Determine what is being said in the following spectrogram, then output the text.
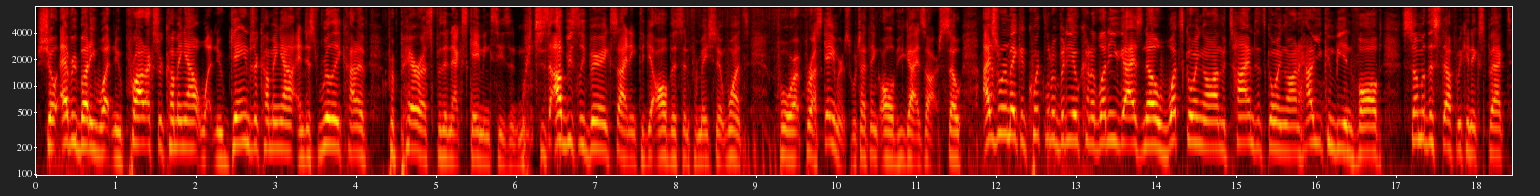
show everybody what new products are coming out, what new games are coming out, and just really kind of prepare us for the next gaming season, which is obviously very exciting to get all this information at once for, for us gamers, which I think all of you guys are. So I just want to make a quick little video kind of letting you guys know what's going on, the times it's going on, how you can be involved, some of the stuff we can expect,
